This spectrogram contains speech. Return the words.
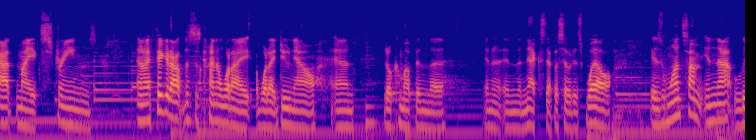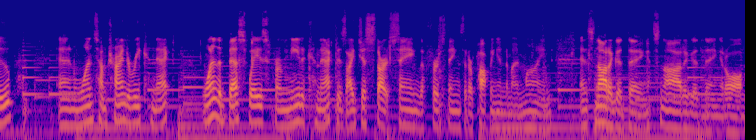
at my extremes. And I figured out this is kind of what I what I do now, and it'll come up in the in a, in the next episode as well. Is once I'm in that loop, and once I'm trying to reconnect, one of the best ways for me to connect is I just start saying the first things that are popping into my mind. And it's not a good thing. It's not a good thing at all.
